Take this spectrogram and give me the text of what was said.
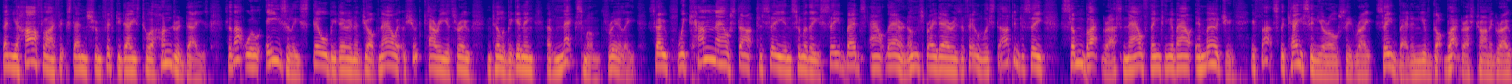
then your half life extends from 50 days to 100 days. So that will easily still be doing a job now. It should carry you through until the beginning of next month, really. So we can now start to see in some of these seed beds out there and unsprayed areas of field, we're starting to see some blackgrass now thinking about emerging. If that's the case in your oilseed rape seed bed and you've got blackgrass trying to grow,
